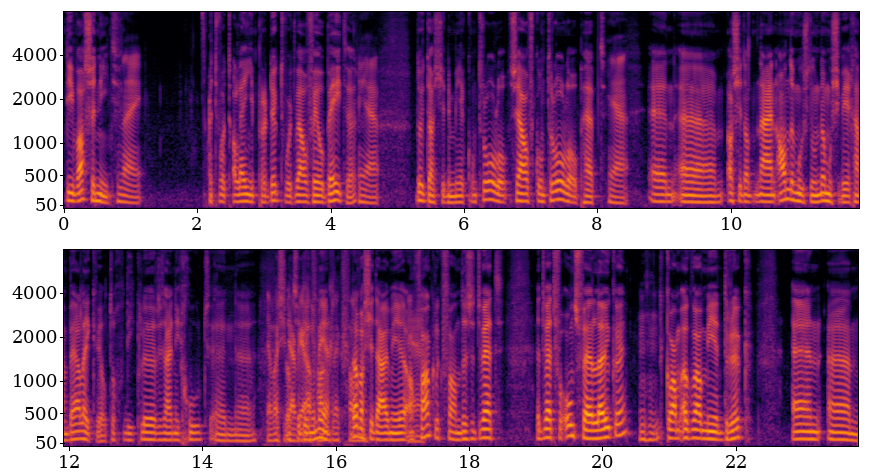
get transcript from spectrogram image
die was er niet. nee, Het wordt alleen je product wordt wel veel beter, ja, doordat je er meer controle op, zelf controle op hebt. ja, En eh, als je dat naar een ander moest doen, dan moest je weer gaan bellen. Ik wil toch, die kleuren zijn niet goed. En dan was je Dat daar weer dingen meer. afhankelijk van. daar was je daar meer Ja. afhankelijk van. Dus het werd, het werd voor ons veel leuker. Mhm. Er kwam ook wel meer druk. En ehm,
